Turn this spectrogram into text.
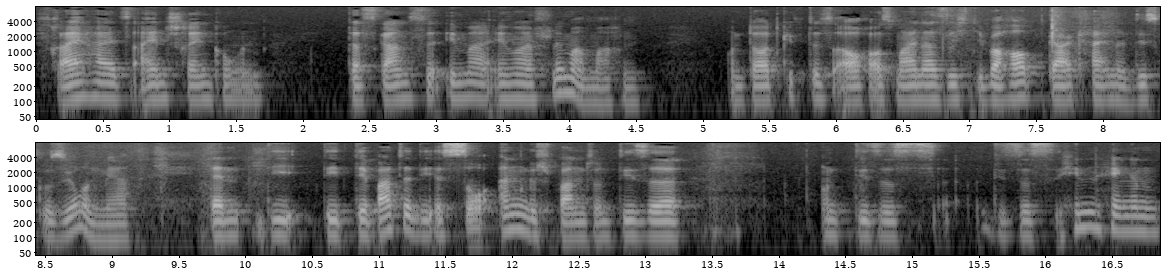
Freiheitseinschränkungen das Ganze immer, immer schlimmer machen. Und dort gibt es auch aus meiner Sicht überhaupt gar keine Diskussion mehr. Denn die, die Debatte, die ist so angespannt und diese und dieses, dieses Hinhängen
